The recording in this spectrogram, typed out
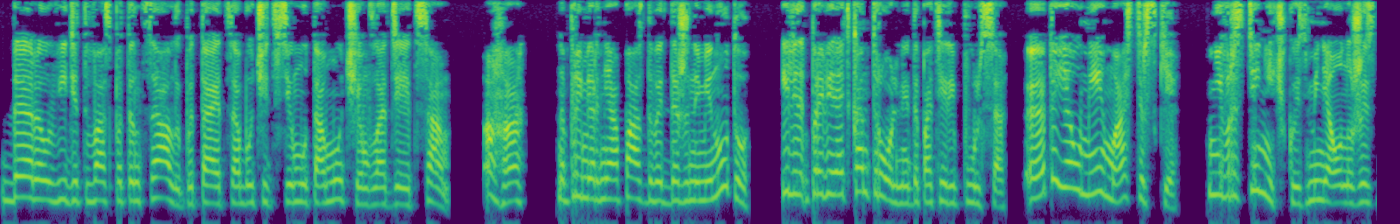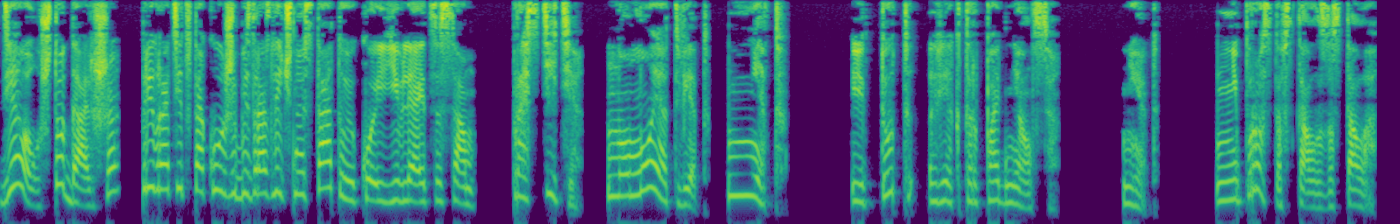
Дэрил видит в вас потенциал и пытается обучить всему тому, чем владеет сам. Ага, например, не опаздывать даже на минуту или проверять контрольный до потери пульса. Это я умею мастерски. Неврастеничку из меня он уже сделал, что дальше? Превратит в такую же безразличную статую, коей является сам, Простите, но мой ответ — нет. И тут ректор поднялся. Нет, не просто встал из-за стола,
